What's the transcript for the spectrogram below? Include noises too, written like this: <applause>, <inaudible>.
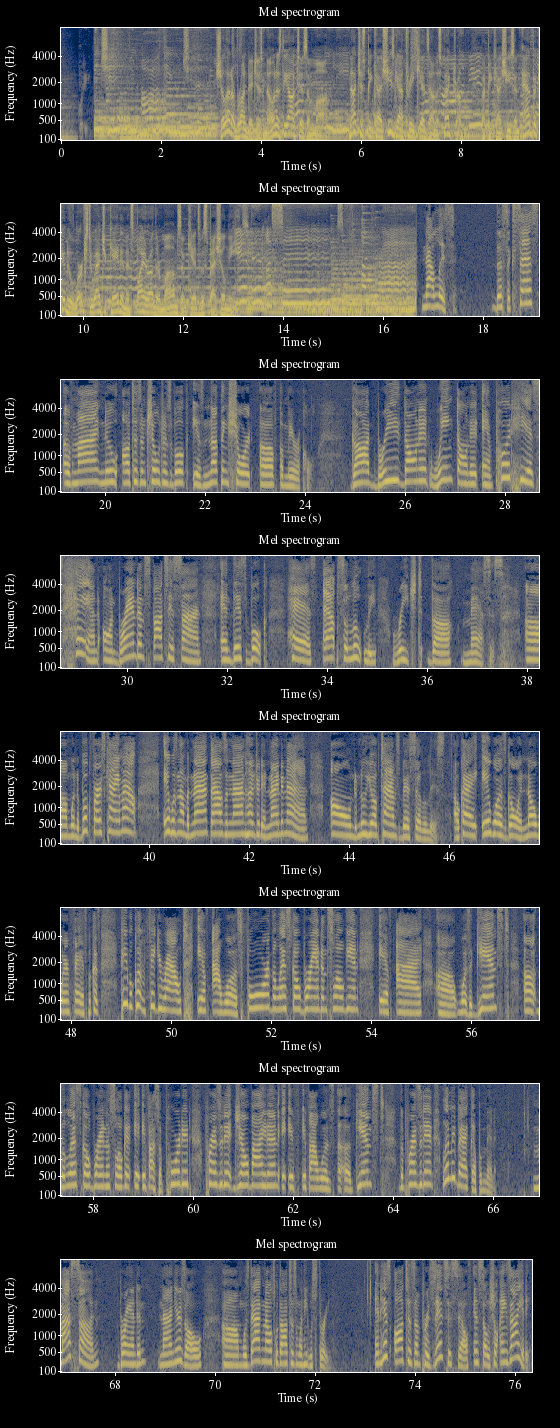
The children are. Shaletta Brundage is known as the Autism Mom, not just because she's got three kids on the spectrum, but because she's an advocate who works to educate and inspire other moms of kids with special needs. Give them a sense of pride. Now, listen. The success of my new autism children's book is nothing short of a miracle. God breathed on it, winked on it, and put his hand on Brandon Saw the Sign, and this book has absolutely reached the masses. Um, when the book first came out, it was number 9,999 on the New York Times bestseller list. Okay, it was going nowhere fast because people couldn't figure out if I was for the "Let's Go Brandon" slogan, if I uh, was against uh, the "Let's Go Brandon" slogan, if I supported President Joe Biden, if if I was uh, against the president. Let me back up a minute. My son, Brandon, nine years old, um, was diagnosed with autism when he was three and his autism presents itself in social anxiety.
